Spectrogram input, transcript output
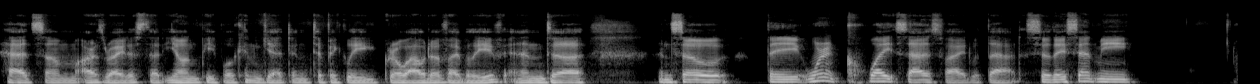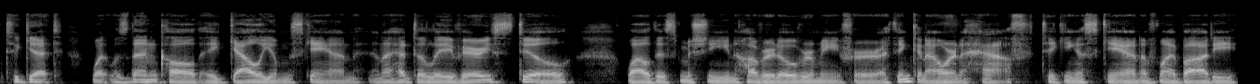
had some arthritis that young people can get and typically grow out of, I believe. And uh, and so they weren't quite satisfied with that. So they sent me to get what was then called a gallium scan, and I had to lay very still while this machine hovered over me for I think an hour and a half, taking a scan of my body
